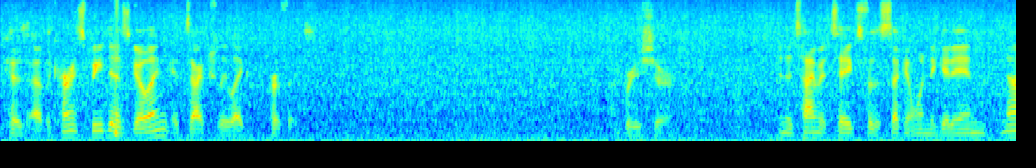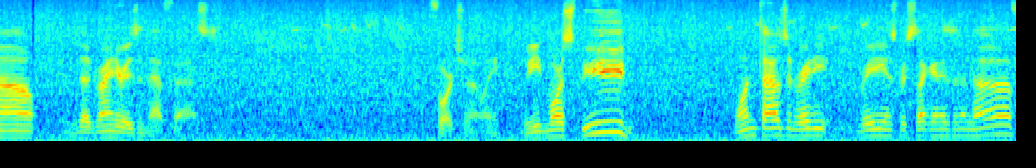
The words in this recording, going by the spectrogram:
because at the current speed that it's going, it's actually like perfect. I'm pretty sure. And the time it takes for the second one to get in, no, the grinder isn't that fast. Fortunately. We need more speed! 1,000 radi radians per second isn't enough.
